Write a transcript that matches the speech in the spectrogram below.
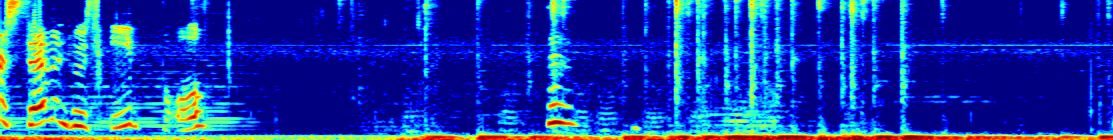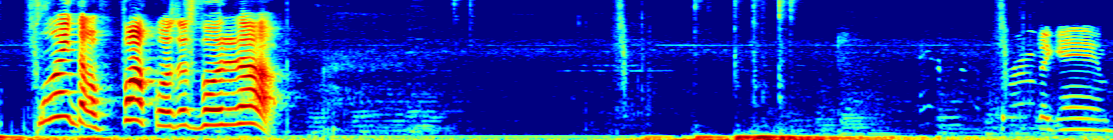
or 7 who's evil. Why the fuck was this voted up? Throw the game.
